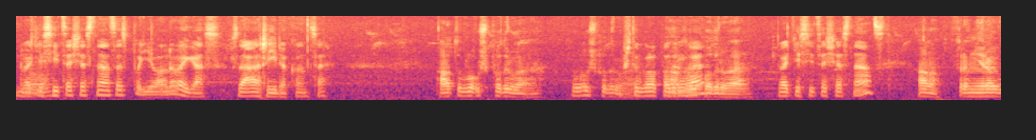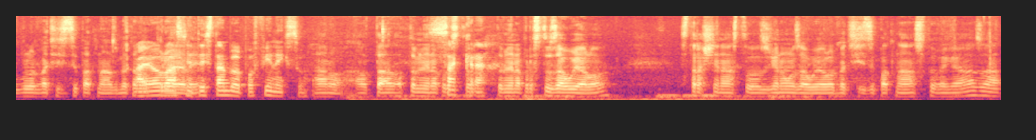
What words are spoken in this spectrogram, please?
2016 no. se podíval do Vegas, v září dokonce. Ale to bylo už po druhé. To bylo už po druhé. Už to bylo po druhé? po druhé. 2016? Ano, první rok bylo 2015, jsme tam A jo, projeli. vlastně, ty jsi tam byl po Phoenixu. Ano, a, ta, a to, mě naprosto, Sakra. to mě naprosto zaujalo. Strašně nás to s ženou zaujalo 2015 to Vegas a...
